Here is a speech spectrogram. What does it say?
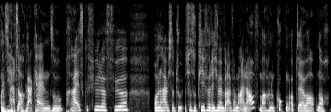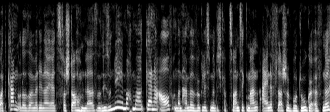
Und sie hatte auch gar kein so Preisgefühl dafür. Und dann habe ich so, du, ist das okay für dich, wenn wir einfach mal eine aufmachen und gucken, ob der überhaupt noch was kann oder sollen wir den da jetzt verstauben lassen? Und sie so, nee, mach mal gerne auf. Und dann haben wir wirklich mit, ich glaube, 20 Mann eine Flasche Bordeaux geöffnet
